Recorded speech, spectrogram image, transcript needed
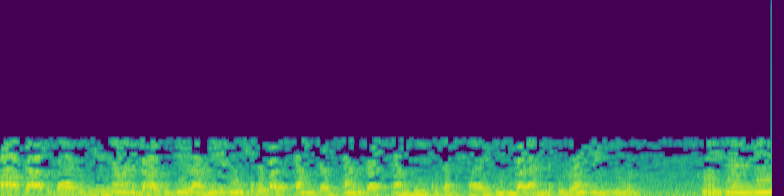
ආකාශ ධාතු විඥාන ධාතු කියලා මේ රූප කොටස් පංච පංචස්කන්ධේ කොටස් හයකින් බලන්න පුළුවන් වෙනවා. ඒ කියන්නේ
